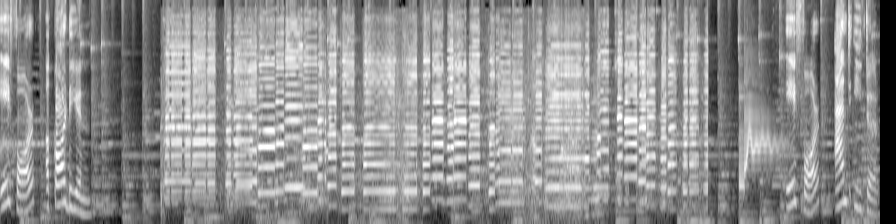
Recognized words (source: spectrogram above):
A for accordion. A for anteater.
